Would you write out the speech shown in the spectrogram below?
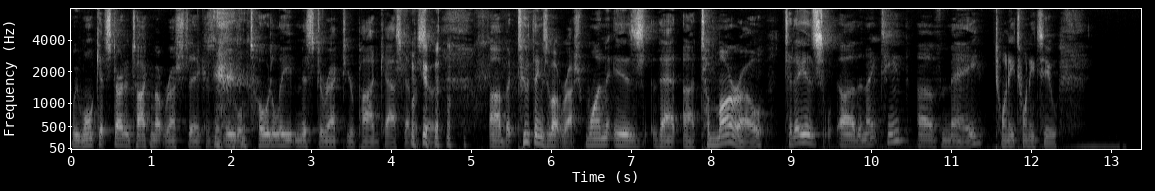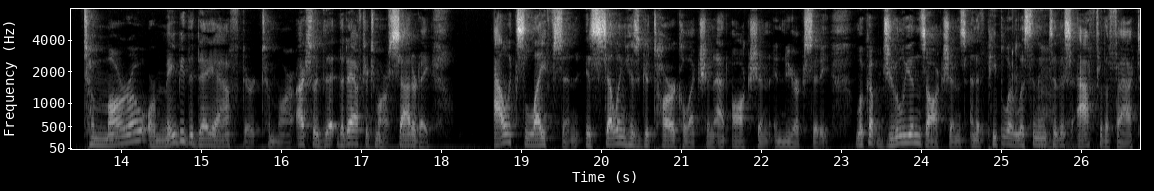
We won't get started talking about Rush today because we will totally misdirect your podcast episode. Uh, but two things about Rush. One is that uh, tomorrow, today is uh, the 19th of May, 2022. Tomorrow, or maybe the day after tomorrow, actually, the, the day after tomorrow, Saturday, Alex Lifeson is selling his guitar collection at auction in New York City. Look up Julien's Auctions, and if people are listening to this after the fact,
